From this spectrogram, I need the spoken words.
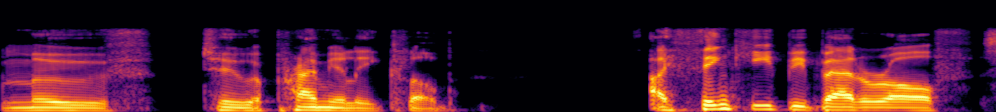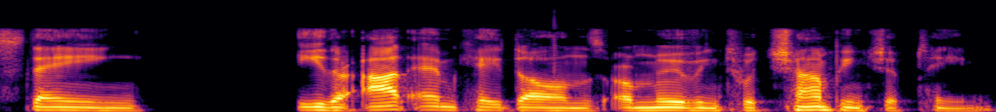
move to a Premier League club. I think he'd be better off staying either at MK Dons or moving to a championship team.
